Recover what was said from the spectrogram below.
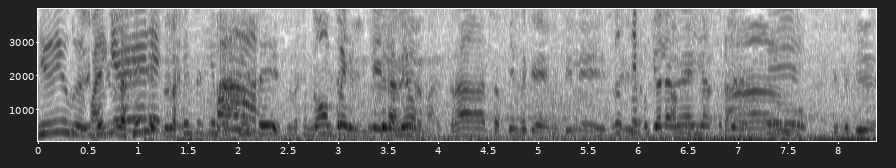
Yo digo que Porque cualquiera la, gente, viene- la gente siempre ¡Ah! piensa eso. La gente No, piensa pues, que mi mujer la a mí veo- me maltrata, piensa que me tiene. No este, sé, pues yo la veo a ella súper amenazado, así. Que me tiene.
